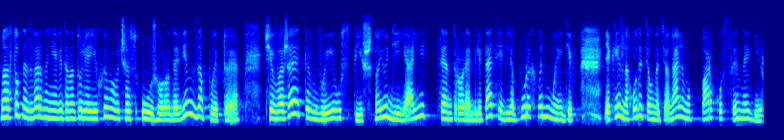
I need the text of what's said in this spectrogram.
Ну, Наступне звернення від Анатолія Юхимовича з Ужгорода. Він запитує, чи вважаєте ви успішною діяльність центру реабілітації для бурих ведмедів, який знаходиться у національному парку Синевір?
